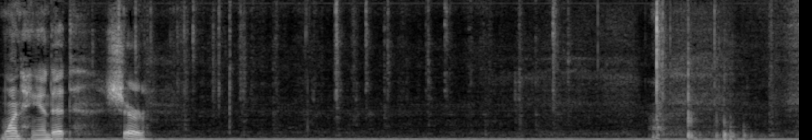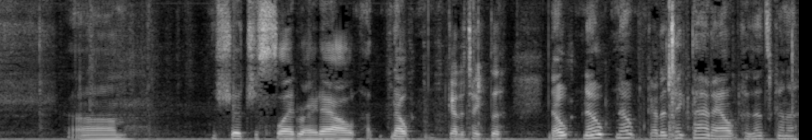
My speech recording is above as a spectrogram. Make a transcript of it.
One-handed, sure. Um, it should just slide right out. Nope, got to take the. Nope, nope, nope. Got to take that out because that's gonna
